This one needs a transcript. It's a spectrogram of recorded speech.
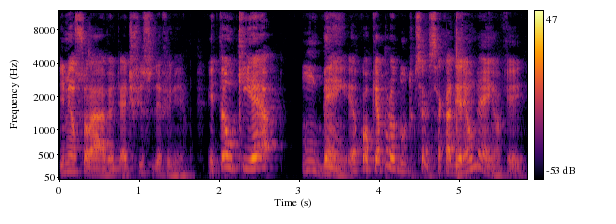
Imensurável, é difícil de definir. Então, o que é um bem, é qualquer produto. Essa cadeira é um bem, ok?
